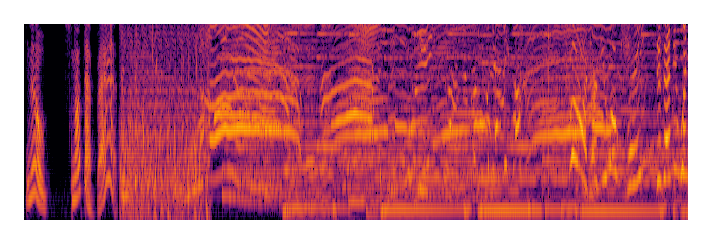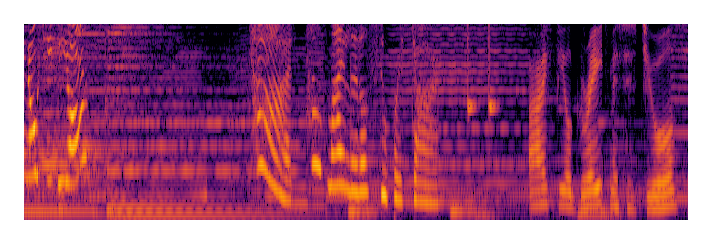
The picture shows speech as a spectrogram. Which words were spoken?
You know, it's not that bad. CPR? Todd, how's my little superstar? I feel great, Mrs. Jewls.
